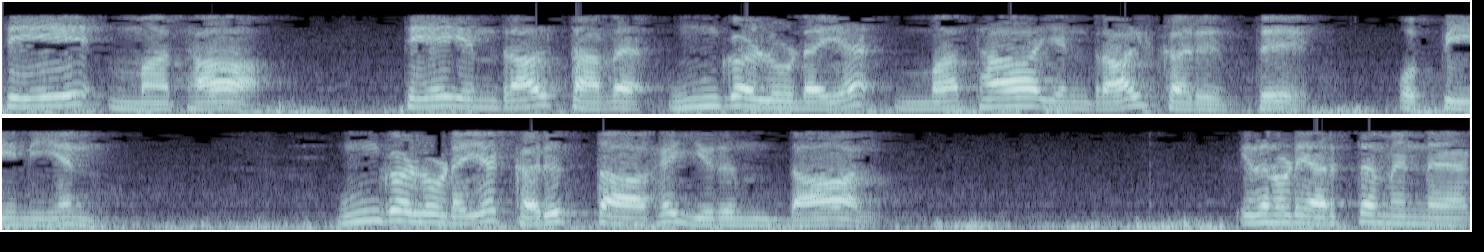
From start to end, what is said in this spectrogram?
தே மதா. தே என்றால் தவ உங்களுடைய மதா என்றால் கருத்து ஒப்பீனியன். உங்களுடைய கருத்தாக இருந்தால். இதனுடைய அர்த்தம் என்ன?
